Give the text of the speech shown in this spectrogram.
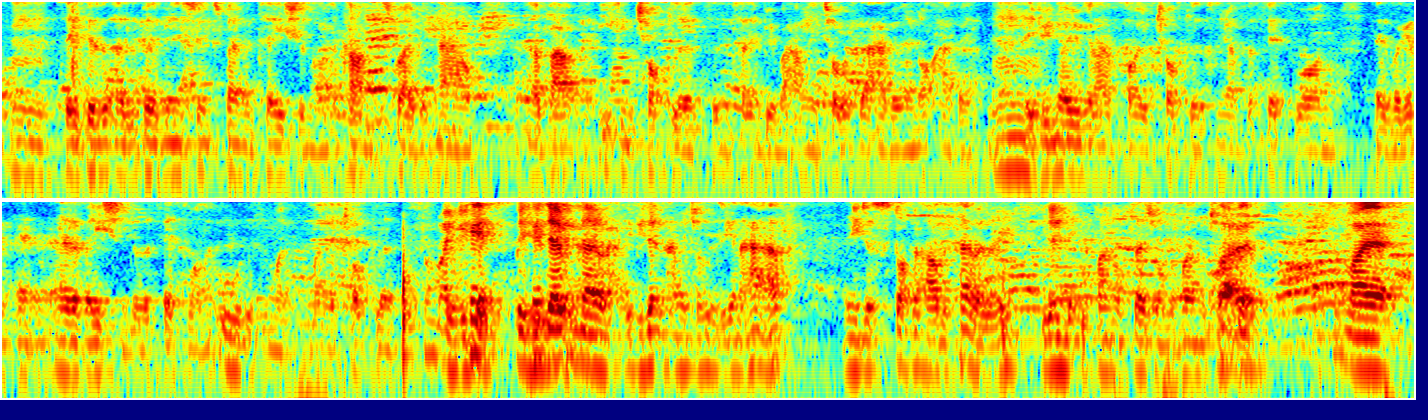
Mm. So he did a, a bit of interesting experimentation on. I can't describe it now about eating chocolates and telling people how many chocolates they're having or not having. Mm. If you know you're going to have five chocolates and you have the fifth one, there's like an, an elevation to the fifth one. Like, oh, this is my final chocolate. It's not my But if kids. You don't, but if you don't do know, if you don't know how many chocolates you're going to have, and you just stop it arbitrarily, you don't get the final pleasure on the final So was, chocolate. so my, uh,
